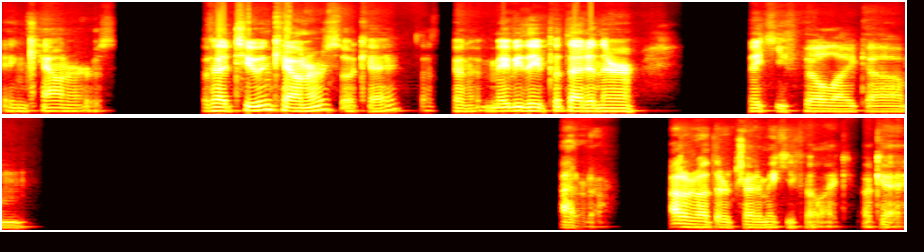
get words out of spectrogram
Encounters. I've had two encounters. Okay, that's kind of maybe they put that in there, make you feel like um, I don't know. I don't know what they're trying to make you feel like. Okay,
